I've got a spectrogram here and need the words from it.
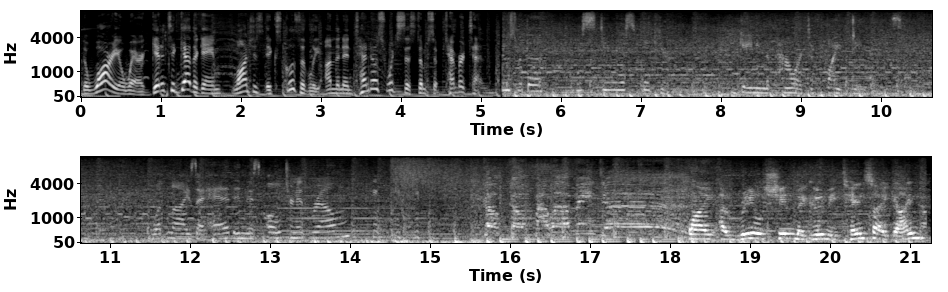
The WarioWare Get It Together game launches exclusively on the Nintendo Switch system September 10th. Who's with a mysterious figure, gaining the power to fight demons. What lies ahead in this alternate realm? go, go, Power Rangers! Play a real Shin Megami Tensei game.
